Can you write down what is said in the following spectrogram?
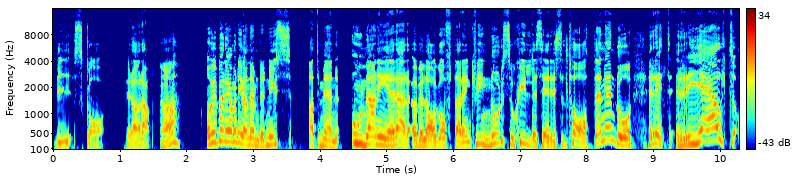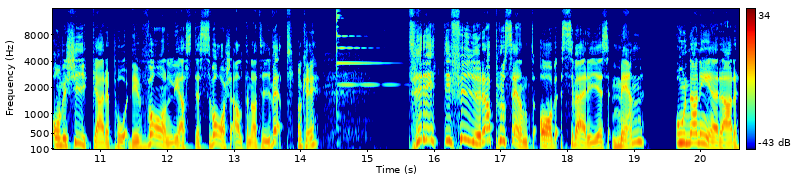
vi ska beröra. Om vi börjar med det jag nämnde nyss, att män onanerar överlag oftare än kvinnor så skilde sig resultaten ändå rätt rejält om vi kikar på det vanligaste svarsalternativet. Okej. 34% av Sveriges män onanerar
